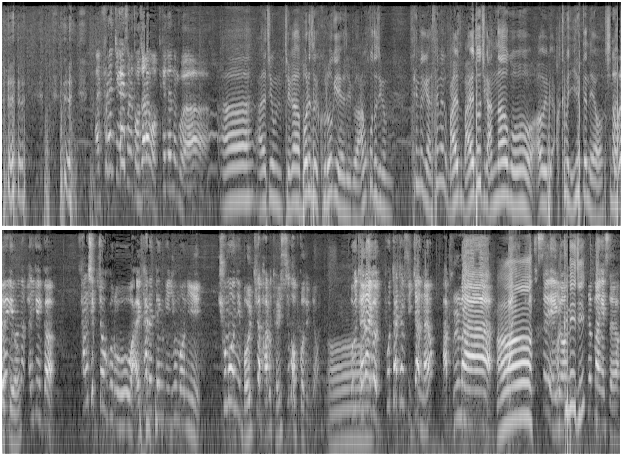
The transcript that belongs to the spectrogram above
아니 프렌즈가 해설을 더 잘하면 어떻게 되는 거야? 아, 아 지금 제가 머릿속에 그러기에요 지금. 아무것도 지금 생각이 안- 생각 말 말도 지금 안 나오고. 아우 아크면 이입됐네요. 그러니까 왜 신났고요. 이러냐? 아니 그러니까 상식적으로 알타를 땡긴 휴먼이 휴먼이 멀티가 바로 될 수가 없거든요? 아, 거기 되나? 이거 포탈 텔수 있지 않나요? 아 불마! 아. 아크메지? 완전 망했어요.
